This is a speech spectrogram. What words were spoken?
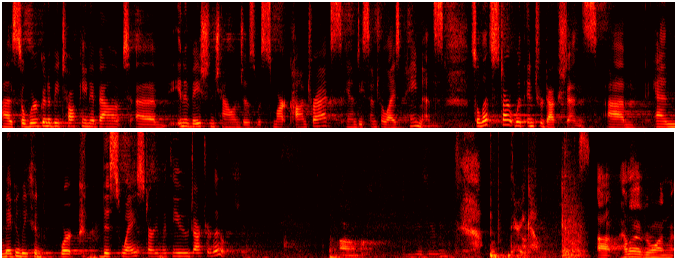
Uh, so, we're going to be talking about uh, innovation challenges with smart contracts and decentralized payments. So, let's start with introductions. Um, and maybe we could work this way, starting with you, Dr. Liu. Um, there you go. Uh, hello, everyone.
